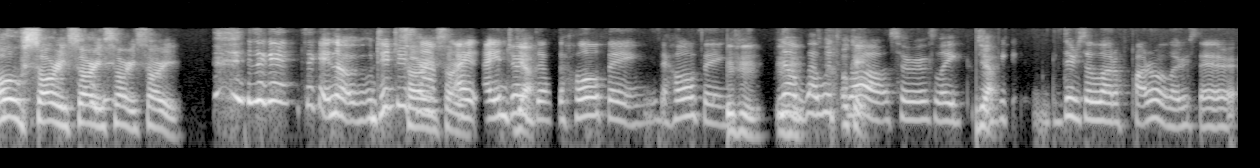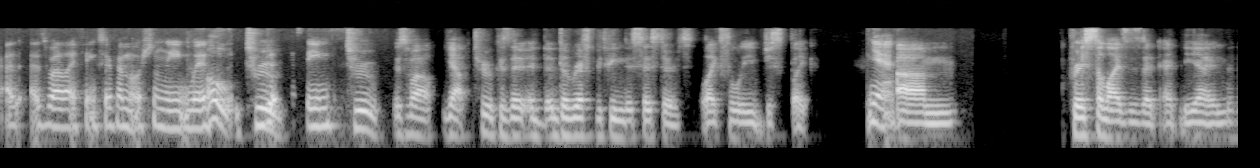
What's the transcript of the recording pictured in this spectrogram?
Oh, sorry, sorry, sorry, sorry. it's okay. It's okay. No, Ginger Sorry, Snaps. sorry. I, I enjoyed Yeah. the, the whole thing. The whole thing. Mhm, No, mhm. but with Okay. Raw, sort of like Yeah. there's a lot of parallels there as, as well. I think sort of emotionally with Oh, true, Justine. true as well. Yeah, true. Because the, the the rift between the sisters, like, fully just like Yeah. um crystallizes at, at the end.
